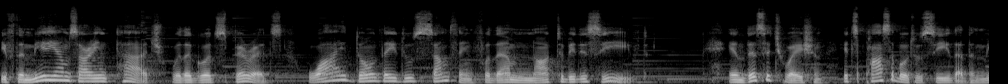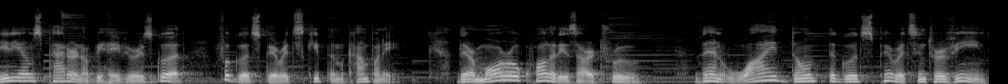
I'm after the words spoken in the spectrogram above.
if the mediums are in touch with the good spirits, why don't they do something for them not to be deceived? In this situation, it's possible to see that the medium's pattern of behavior is good, for good spirits keep them company. Their moral qualities are true, then why don't the good spirits intervene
